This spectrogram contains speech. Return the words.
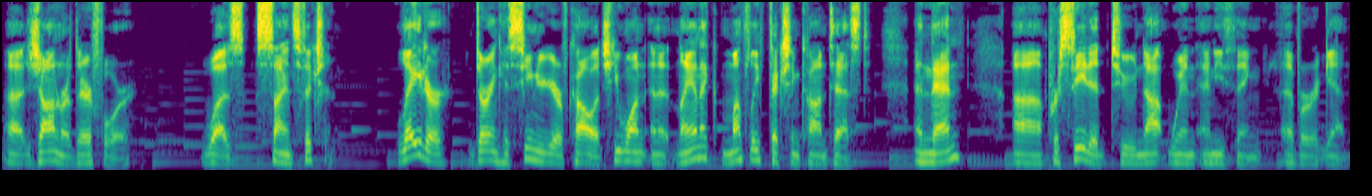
uh, genre, therefore, was science fiction. Later, during his senior year of college, he won an Atlantic monthly fiction contest, and then uh, proceeded to not win anything ever again.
